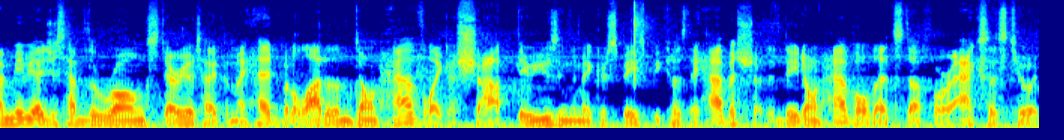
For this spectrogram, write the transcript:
I maybe i just have the wrong stereotype in my head but a lot of them don't have like a shop. They're using the makerspace because they have a shop they don't have all that stuff or access to it.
